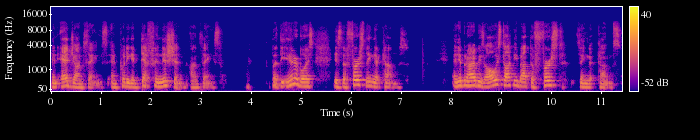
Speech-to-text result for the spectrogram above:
an edge on things and putting a definition on things but the inner voice is the first thing that comes. And Ibn Arabi is always talking about the first thing that comes.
